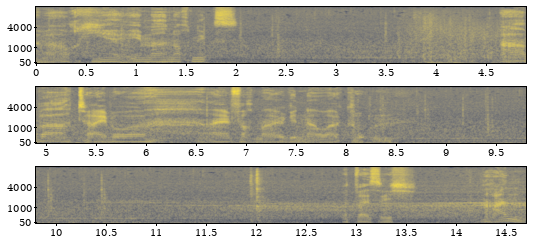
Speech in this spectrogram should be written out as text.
Aber auch hier immer noch nichts. Aber, Tybor, einfach mal genauer gucken. Was weiß ich. Mach an.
